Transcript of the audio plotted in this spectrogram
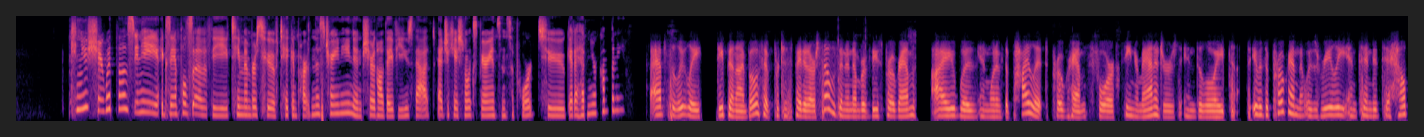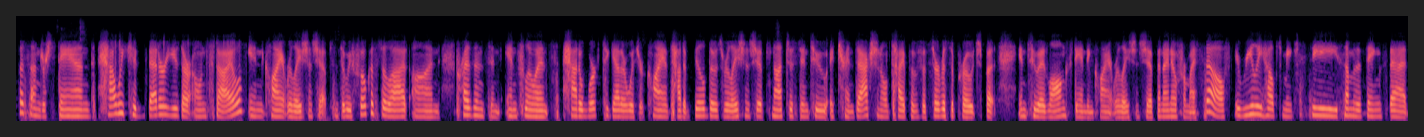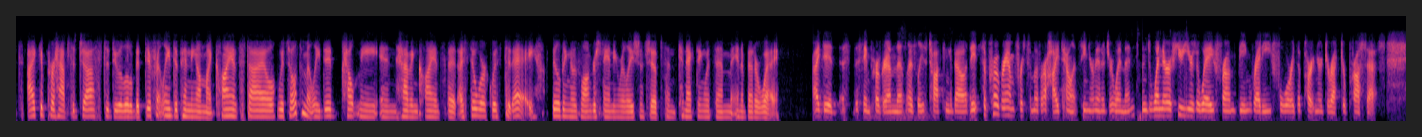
Can you share with us any examples of the team members who have taken part in this training and share how they've used that educational experience and support to get ahead in your company? Absolutely. Deepa and I both have participated ourselves in a number of these programs. I was in one of the pilot programs for senior managers in Deloitte. It was a program that was really intended to help us understand how we could better use our own styles in client relationships. And so we focused a lot on presence and influence, how to work together with your clients, how to build those relationships, not just into a transactional type of a service approach, but into a long standing client relationship. And I know for myself, it really helped me see some of the things that I could perhaps adjust to do a little bit differently depending on my client style, which ultimately did help me in having clients that I still work with today, building those longer standing relationships and connecting with them in a better way. I did the same program that Leslie's talking about. It's a program for some of our high talent senior manager women and when they're a few years away from being ready for the partner director process.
